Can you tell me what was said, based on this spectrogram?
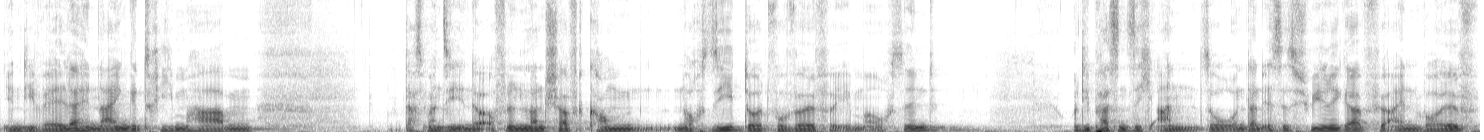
in die Wälder hineingetrieben haben, dass man sie in der offenen Landschaft kaum noch sieht, dort wo Wölfe eben auch sind. Und die passen sich an. So, und dann ist es schwieriger für einen Wolf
